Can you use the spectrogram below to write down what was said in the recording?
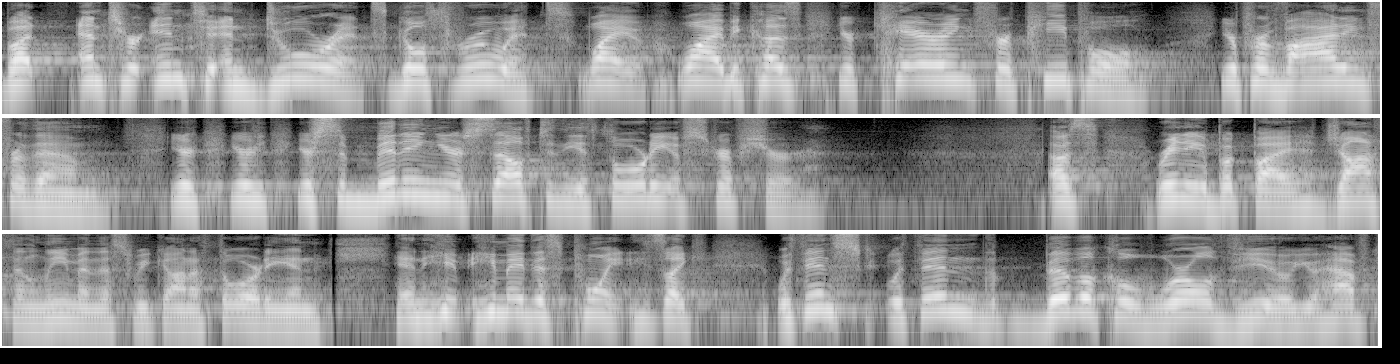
but enter into, endure it, go through it. Why? Why? Because you're caring for people, you're providing for them, you're, you're, you're submitting yourself to the authority of Scripture. I was reading a book by Jonathan Leeman this week on authority, and, and he, he made this point. He's like, within, within the biblical worldview, you have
